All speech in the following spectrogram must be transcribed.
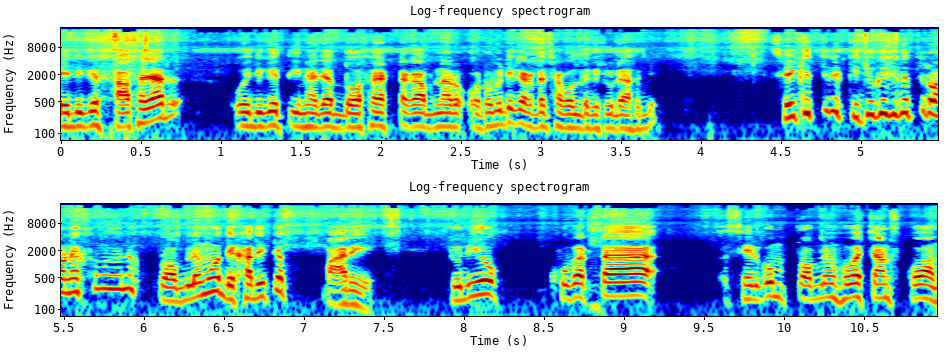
এইদিকে সাত হাজার ওইদিকে তিন হাজার দশ হাজার টাকা আপনার অটোমেটিক একটা ছাগল থেকে চলে আসবে। সেই ক্ষেত্রে কিছু কিছু ক্ষেত্রে অনেক সময় অনেক প্রবলেমও দেখা দিতে পারে। যদিও খুব একটা সেরকম প্রবলেম হওয়ার চান্স কম,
